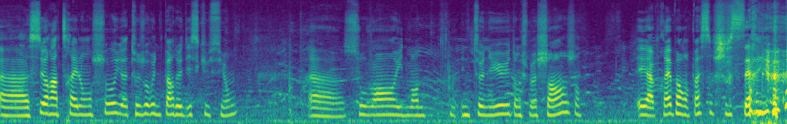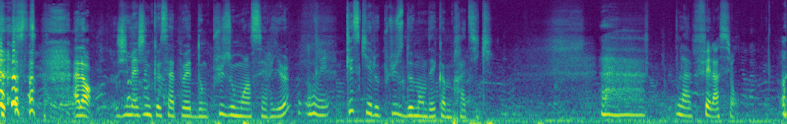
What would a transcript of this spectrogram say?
euh, sur un très long show, il y a toujours une part de discussion. Souvent, ils demandent une tenue, donc je me change. Et après, bah, on passe aux choses sérieuses. Alors, j'imagine que ça peut être donc plus ou moins sérieux. oui. Qu'est-ce qui est le plus demandé comme pratique? La fellation.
